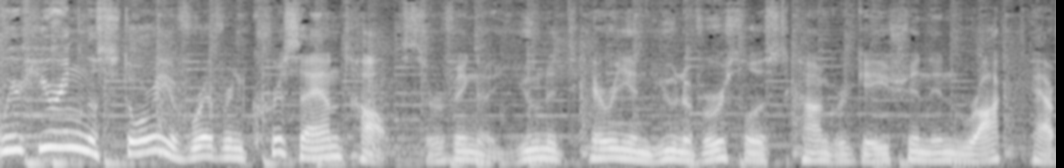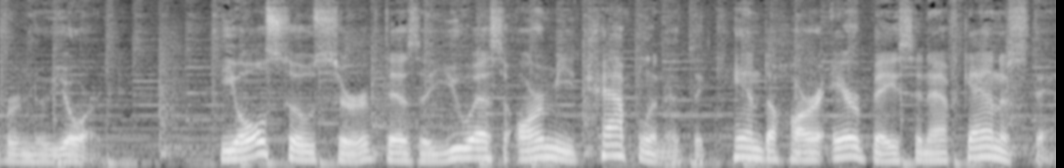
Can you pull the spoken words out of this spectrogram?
We're hearing the story of Reverend Chris Antal serving a Unitarian Universalist congregation in Rock Tavern, New York. He also served as a U.S. Army chaplain at the Kandahar Air Base in Afghanistan,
